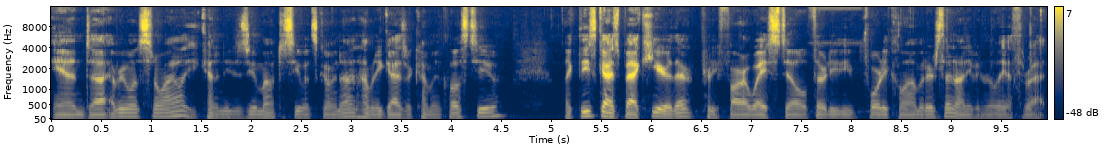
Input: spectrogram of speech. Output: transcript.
And uh, every once in a while, you kind of need to zoom out to see what's going on, how many guys are coming close to you. Like these guys back here, they're pretty far away still, 30, 40 kilometers. They're not even really a threat.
